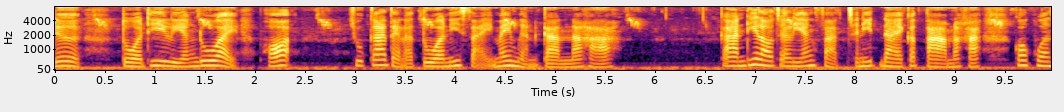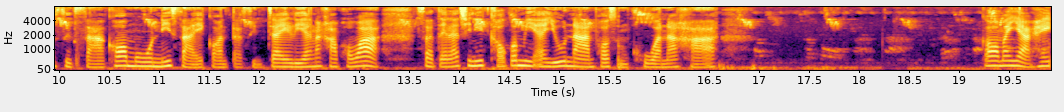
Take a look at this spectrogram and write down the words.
เดอร์ตัวที่เลี้ยงด้วย เพราะชูการ์แต่ละตัวนิสัยไม่เหมือนกันนะคะ การที่เราจะเลี้ยงสัตว์ชนิดใดก็ตามนะคะ ก็ควรศึกษาข้อมูลนิสัยก่อนตัดสินใจเลี้ยงนะคะ เพราะว่าสัตว์แต่ละชนิดเขาก็มีอายุนานพอสมควรนะคะ ก็ไม่อยากให้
